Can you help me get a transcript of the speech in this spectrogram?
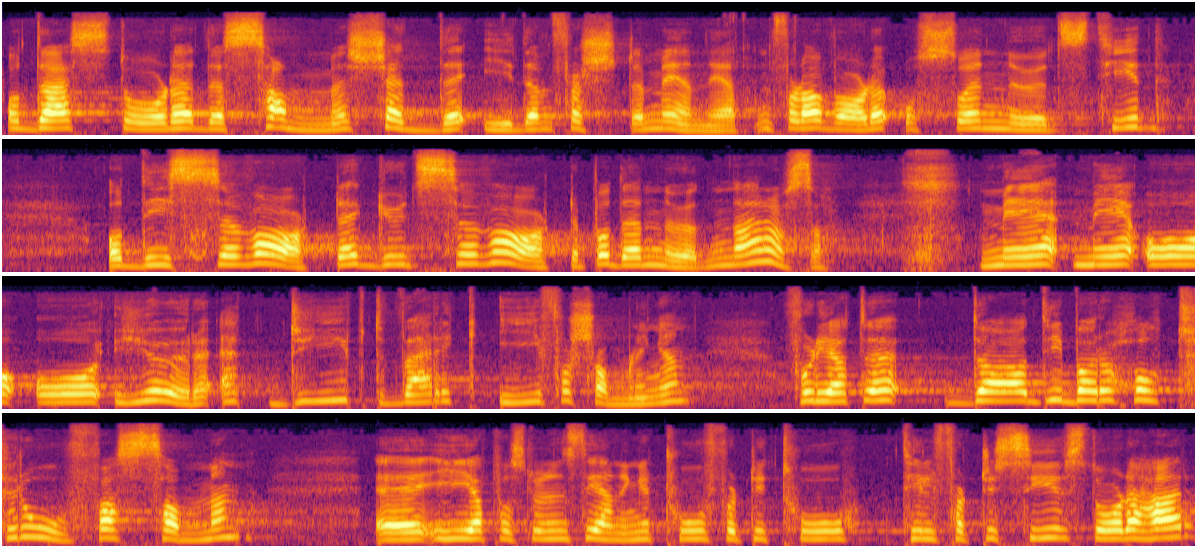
Og der står det det samme skjedde i den første menigheten. For da var det også en nødstid. Og de svarte, Gud svarte på den nøden der, altså. Med, med å, å, gjøre et dypt verk i forsamlingen. Fordi at det, da de bare holdt trofast sammen eh, I Apostlenes gjerninger 2, 42-47 står det her.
